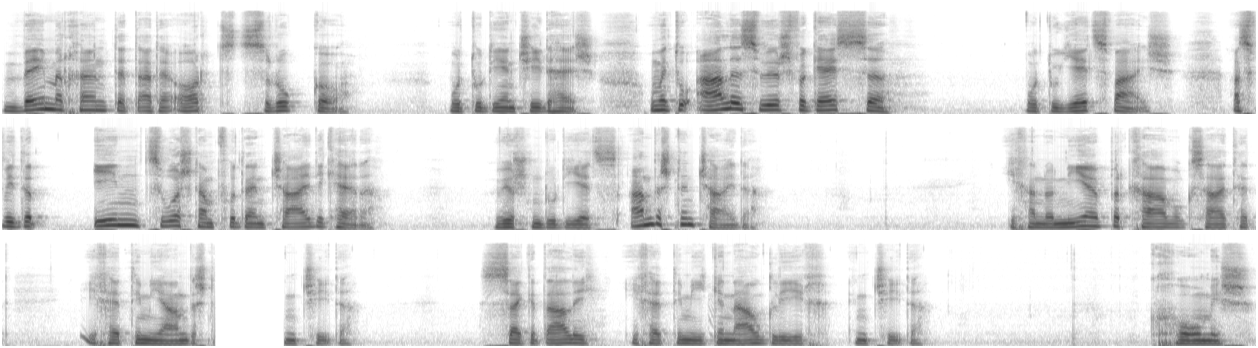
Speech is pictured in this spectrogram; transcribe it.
wenn wir könnten an den Ort zurückgehen, wo du dich entschieden hast. Und wenn du alles würdest vergessen, wo du jetzt weißt, also wieder in Zustand von der Entscheidung her, würdest du dich jetzt anders entscheiden? Ich habe noch nie jemanden gehabt, der gesagt hat, ich hätte mich anders entschieden. Sagen alle, ich hätte mich genau gleich entschieden. Komisch.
